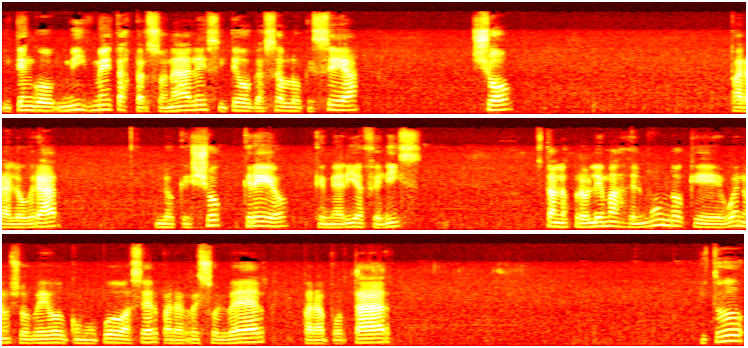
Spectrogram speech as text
Y tengo mis metas personales y tengo que hacer lo que sea yo para lograr lo que yo creo que me haría feliz. Están los problemas del mundo que, bueno, yo veo cómo puedo hacer para resolver, para aportar. Y todo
